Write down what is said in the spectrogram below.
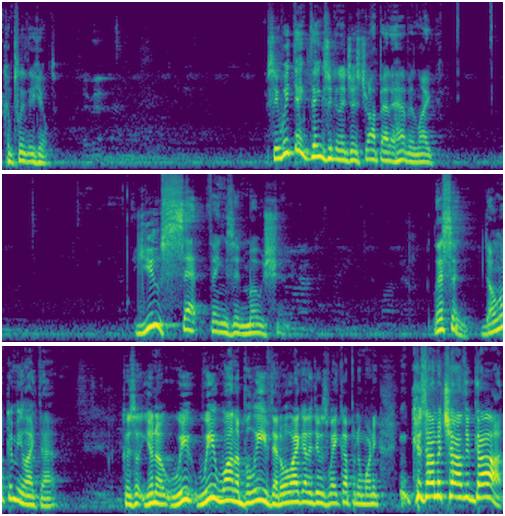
completely healed. Amen. See, we think things are going to just drop out of heaven like you set things in motion. Listen, don't look at me like that. Because, you know, we, we want to believe that all I got to do is wake up in the morning because I'm a child of God.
